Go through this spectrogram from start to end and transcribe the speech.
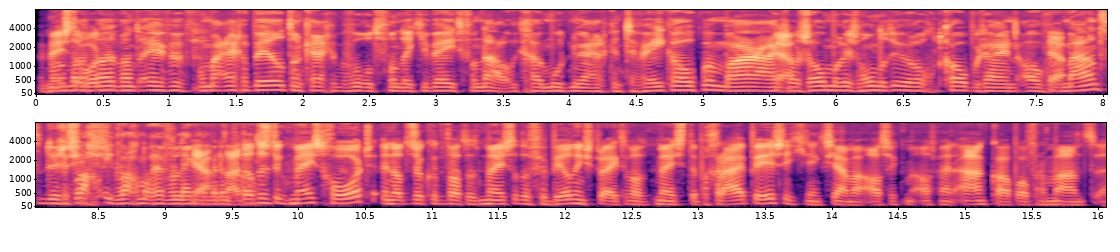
Meestal want, want, even voor mijn eigen beeld, dan krijg je bijvoorbeeld van dat je weet van nou, ik ga, moet nu eigenlijk een tv kopen, maar hij zou zomaar eens 100 euro goedkoper zijn over een maand. Dus ik wacht, ik wacht nog even lekker ja, met hem. Nou, dat is natuurlijk het meest gehoord en dat is ook wat het meest tot de verbeelding spreekt en wat het meest te begrijpen is. Dat je denkt, ja maar als, ik, als mijn aankoop over een maand uh,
